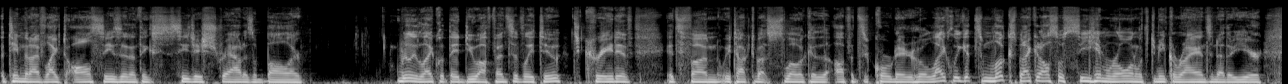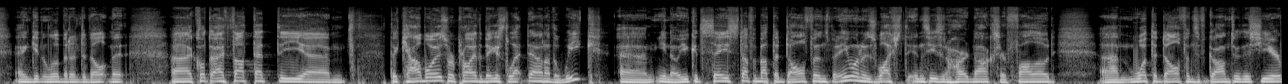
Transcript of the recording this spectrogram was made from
a team that I've liked all season. I think C.J. Stroud is a baller really like what they do offensively too. It's creative, it's fun. We talked about Slowik, the offensive coordinator, who will likely get some looks, but I could also see him rolling with DeMeco Ryans another year and getting a little bit of development. Uh, Colter, I thought that the um, the Cowboys were probably the biggest letdown of the week. Um, you know, you could say stuff about the Dolphins, but anyone who's watched the in-season Hard Knocks or followed um, what the Dolphins have gone through this year,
